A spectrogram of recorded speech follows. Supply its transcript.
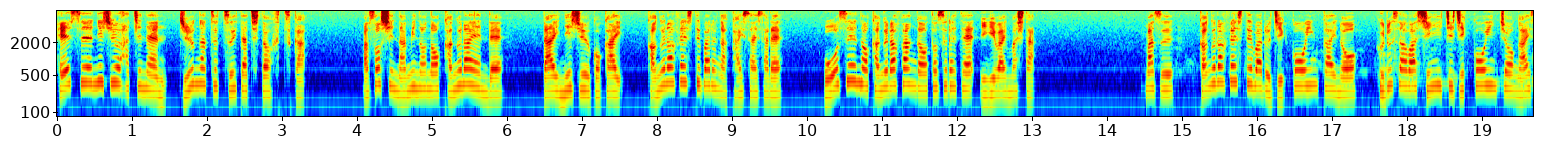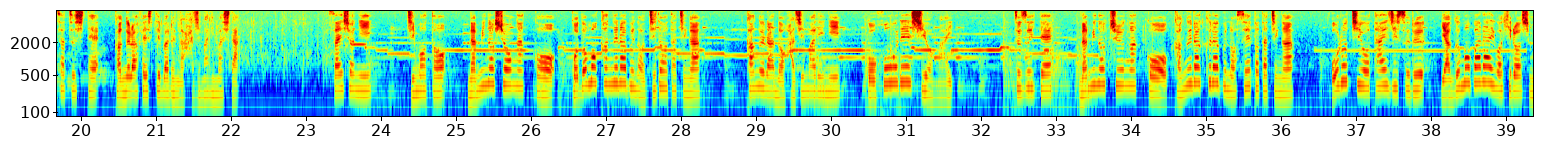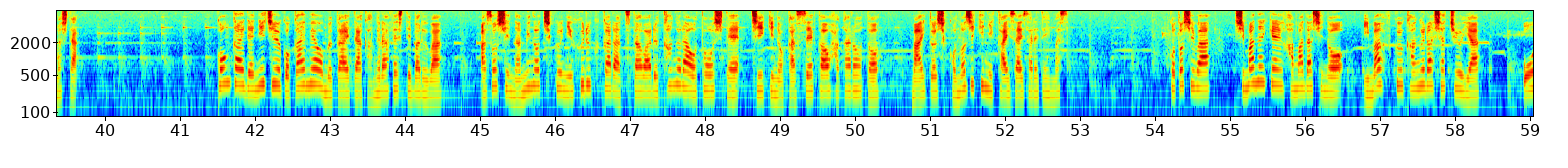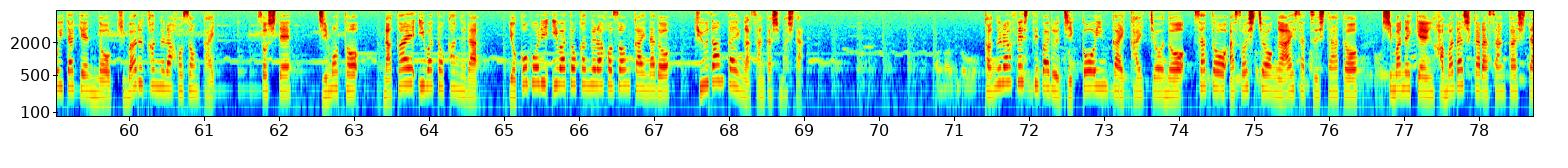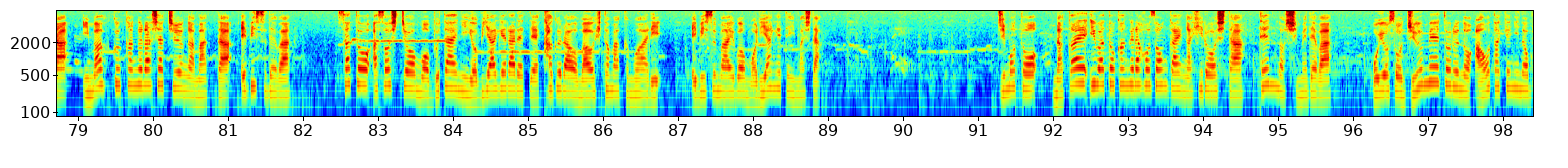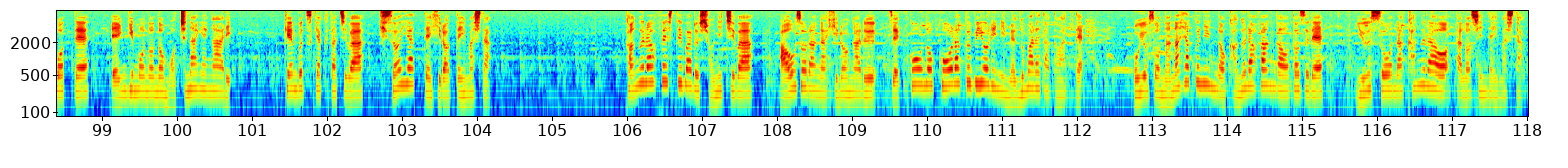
平成28年10月1日と2日、阿蘇市波野の神楽園で第25回神楽フェスティバルが開催され、大勢の神楽ファンが訪れて賑わいました。まず、神楽フェスティバル実行委員会の古澤真一実行委員長が挨拶して神楽フェスティバルが始まりました。最初に地元波野小学校子ども神楽部の児童たちが神楽の始まりに五宝霊子を舞い。続いて波野中学校神楽クラブの生徒たちがオロチを退治するヤグモ払いを披露しました。今回で25回目を迎えた神楽フェスティバルは阿蘇市波野地区に古くから伝わる神楽を通して地域の活性化を図ろうと毎年この時期に開催されています。今年は島根県浜田市の今福神楽社中や大分県の木原神楽保存会。そして地元中江岩戸神楽横堀岩戸神楽保存会など9団体が参加しました。神楽フェスティバル実行委員会会長の佐藤阿蘇市長が挨拶した後島根県浜田市から参加した今福神楽社中が舞った恵比寿では佐藤阿蘇市長も舞台に呼び上げられて神楽を舞う一幕もあり恵比寿舞を盛り上げていました。地元中江岩戸神楽保存会が披露した天の締めではおよそ10メートルの青竹に登って縁起物の持ち投げがあり見物客たちは競い合って拾っていました。神楽フェスティバル初日は青空が広がる絶好の行楽日和に恵まれたとあっておよそ700人の神楽ファンが訪れ勇壮な神楽を楽しんでいました。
